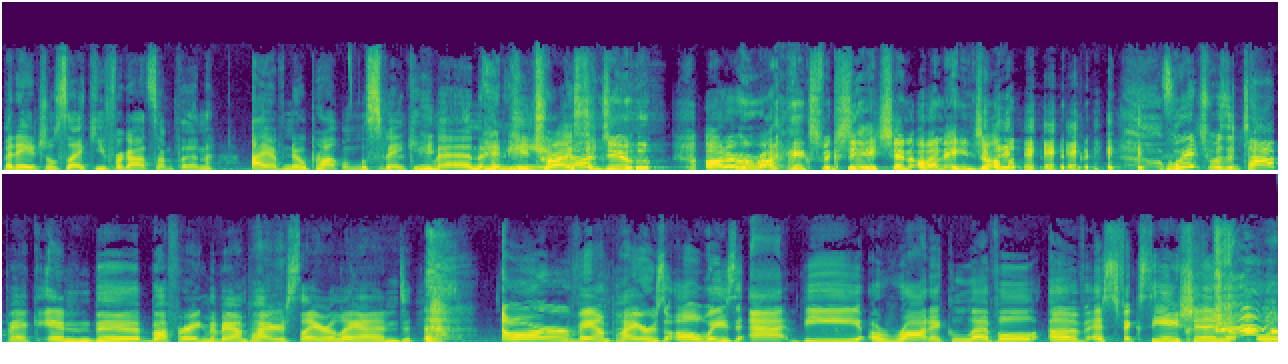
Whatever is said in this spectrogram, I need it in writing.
but Angel's like, You forgot something. I have no problem with spanking men. He, And he tries to do autoerotic asphyxiation on Angel. Which was a topic in the buffering the vampire slayer land. Are vampires always at the erotic level of asphyxiation, or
